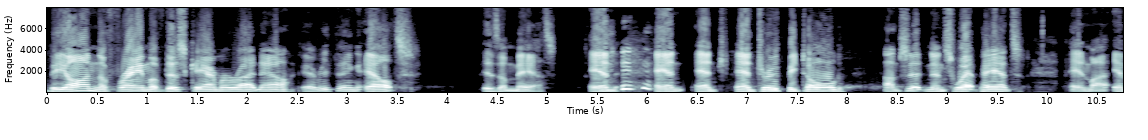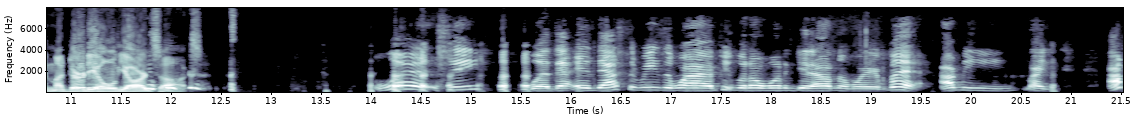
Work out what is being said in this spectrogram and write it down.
beyond the frame of this camera right now, everything else is a mess. And and and and truth be told, I'm sitting in sweatpants and my in my dirty old yard socks. What? See? Well, that and that's the reason why people don't want to get out nowhere. But I mean, like, I'm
